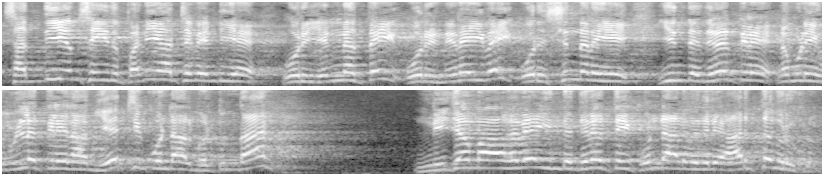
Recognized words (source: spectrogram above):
சத்தியம் செய்து பணியாற்ற வேண்டிய ஒரு எண்ணத்தை ஒரு நினைவை ஒரு சிந்தனையை இந்த தினத்திலே நம்முடைய உள்ளத்திலே நாம் ஏற்றிக்கொண்டால் மட்டும்தான் நிஜமாகவே இந்த தினத்தை கொண்டாடுவதிலே அர்த்தம் இருக்கும்.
